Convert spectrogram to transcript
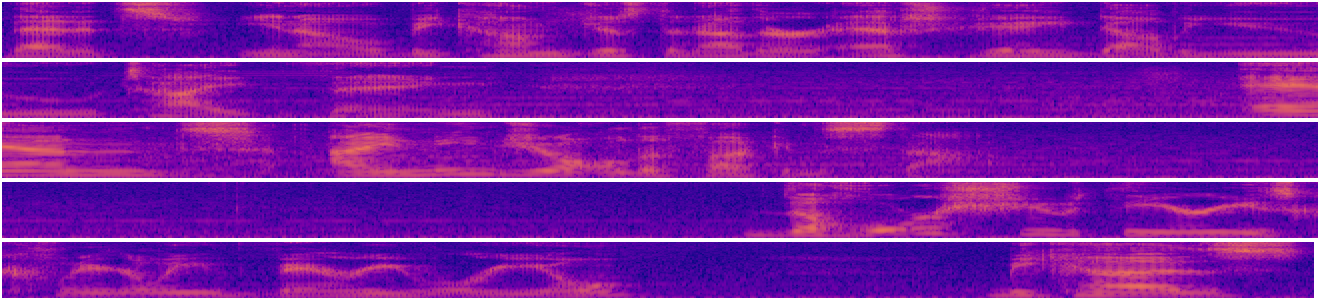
that it's you know become just another SJW type thing. And I need you all to fucking stop. The horseshoe theory is clearly very real because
